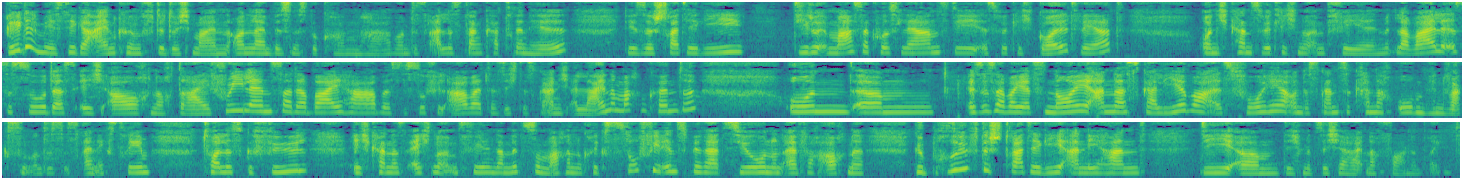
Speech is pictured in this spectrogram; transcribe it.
regelmäßige Einkünfte durch mein Online-Business bekommen habe. Und das alles dank Katrin Hill. Diese Strategie, die du im Masterkurs lernst, die ist wirklich Gold wert. Und ich kann es wirklich nur empfehlen. Mittlerweile ist es so, dass ich auch noch drei Freelancer dabei habe. Es ist so viel Arbeit, dass ich das gar nicht alleine machen könnte. Und ähm, es ist aber jetzt neu, anders skalierbar als vorher und das Ganze kann nach oben hin wachsen und es ist ein extrem tolles Gefühl. Ich kann es echt nur empfehlen, da mitzumachen. Du kriegst so viel Inspiration und einfach auch eine geprüfte Strategie an die Hand, die ähm, dich mit Sicherheit nach vorne bringt.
